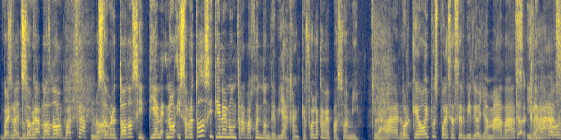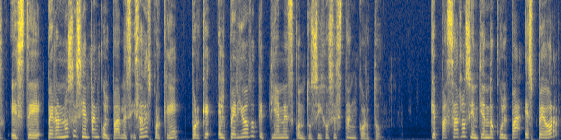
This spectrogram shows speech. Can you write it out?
bueno, educamos por WhatsApp, ¿no? Sobre todo si tienen, no, y sobre todo si tienen un trabajo en donde viajan, que fue lo que me pasó a mí. Claro. Porque hoy pues puedes hacer videollamadas T- y claro. demás, este, pero no se sientan culpables. ¿Y sabes por qué? Porque el periodo que tienes con tus hijos es tan corto que pasarlo sintiendo culpa es peor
